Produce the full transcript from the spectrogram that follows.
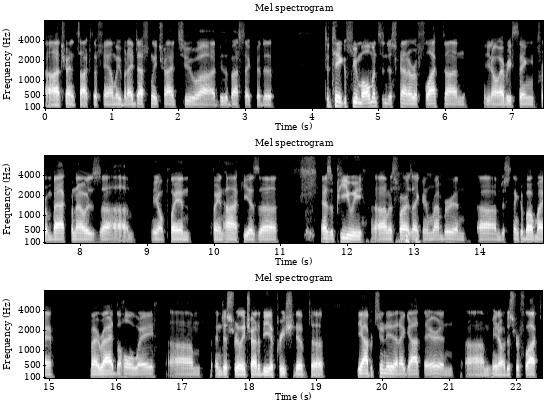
uh, trying to talk to the family. But I definitely tried to uh, do the best I could to to take a few moments and just kind of reflect on, you know, everything from back when I was, um, you know, playing playing hockey as a as a peewee, um, as far as I can remember, and um, just think about my my ride the whole way um, and just really try to be appreciative to the opportunity that I got there and, um, you know, just reflect.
